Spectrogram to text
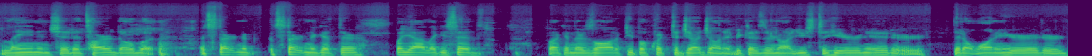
lane and shit. It's hard though, but it's starting to it's starting to get there. But yeah, like you said, fucking there's a lot of people quick to judge on it because they're not used to hearing it or they don't want to hear it or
